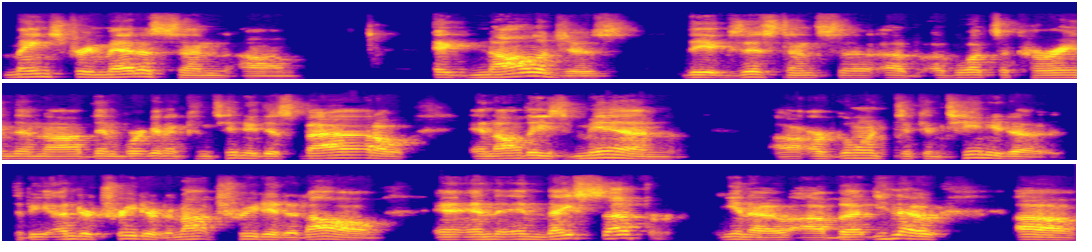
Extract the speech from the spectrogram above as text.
mainstream medicine um, acknowledges the existence of, of what's occurring, then uh, then we're going to continue this battle, and all these men uh, are going to continue to to be undertreated or not treated at all, and and, and they suffer. You know, uh, but you know, uh,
